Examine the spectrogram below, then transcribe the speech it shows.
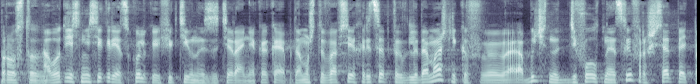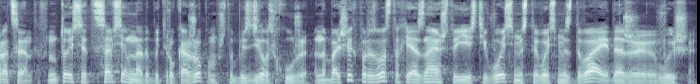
просто... А вот если не секрет, сколько эффективность затирания какая? Потому что во всех рецептах для домашников э, обычно дефолтная цифра 65%. Ну, то есть это совсем надо быть рукожопом, чтобы сделать хуже. На больших производствах я знаю, что есть и 80, и 82, и даже выше.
